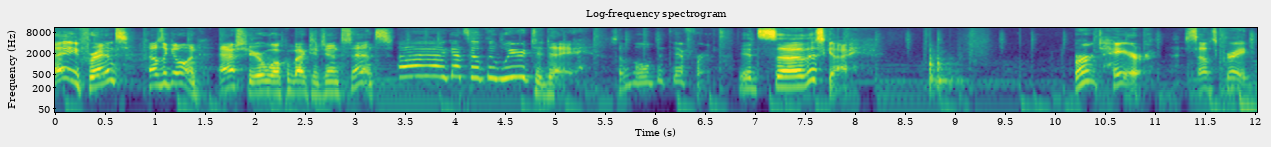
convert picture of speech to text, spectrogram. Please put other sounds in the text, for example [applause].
Hey friends, how's it going? Ash here, welcome back to Gents Scents. I got something weird today, something a little bit different. It's uh, this guy. Burnt hair, sounds great.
